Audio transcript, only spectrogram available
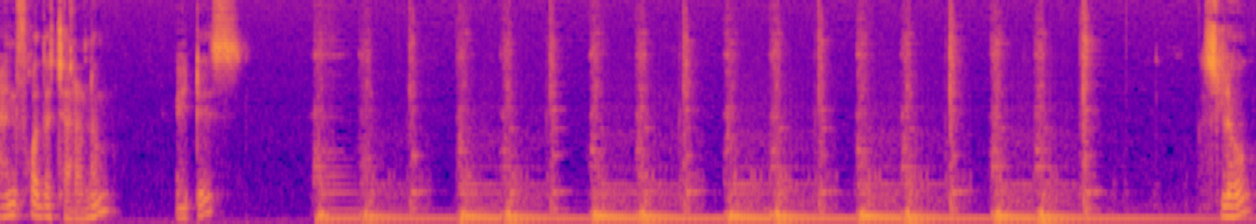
and for the Charanam it is slow.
